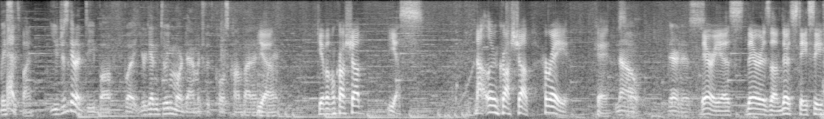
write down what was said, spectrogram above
Basi- That's fine. You just get a debuff, but you're getting doing more damage with close combat anyway. Yeah. Give up on cross shop? Yes. Not learn cross shop. Hooray. Okay. Now, there it is. There he is. There is um. There's Stacy.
